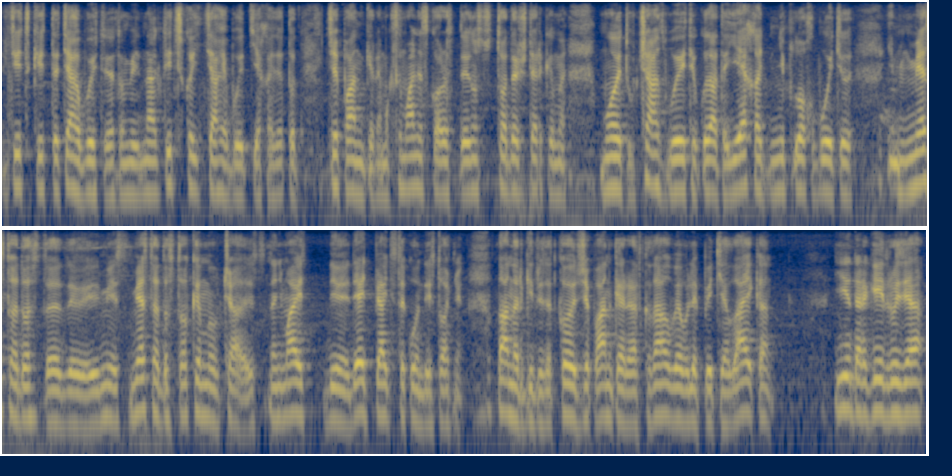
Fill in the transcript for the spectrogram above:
электрической тяге будет автомобиль, на электрической тяге будет ехать этот Jeep Anker, максимальная скорость 94 км, может в час будете куда-то ехать, неплохо будете, и место до, ст- э, мес- место до 100 км в час занимает 9-5 секунд источник. Ладно, дорогие друзья, такой Jeep рассказал, вы влепите лайка. И, дорогие друзья,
